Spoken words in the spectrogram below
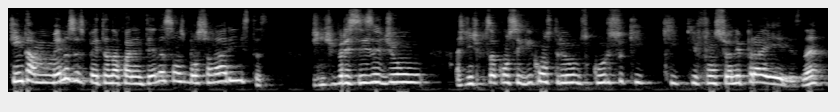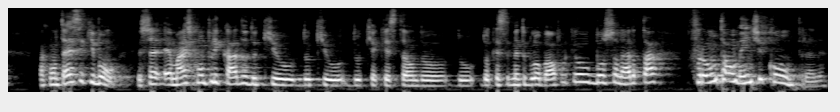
Quem está menos respeitando a quarentena são os bolsonaristas. A gente precisa de um. A gente precisa conseguir construir um discurso que, que, que funcione para eles, né? Acontece que, bom, isso é, é mais complicado do que, o, do que, o, do que a questão do, do, do aquecimento global, porque o Bolsonaro está frontalmente contra, né?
